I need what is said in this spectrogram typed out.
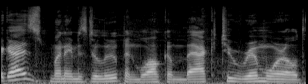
Hey guys, my name is Dylloop and welcome back to RimWorld.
